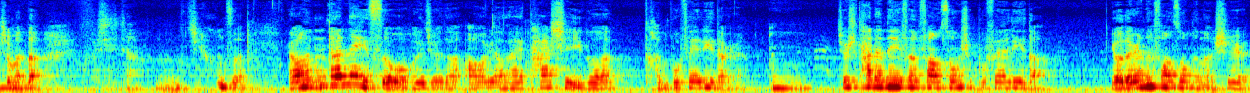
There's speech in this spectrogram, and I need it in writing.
什么的，我心想，嗯，这样子。然后他那一次，我会觉得，哦，原来他是一个很不费力的人，嗯。就是他的那一份放松是不费力的。有的人的放松可能是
